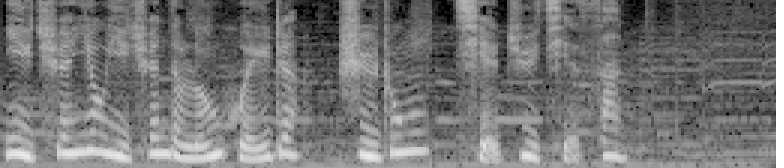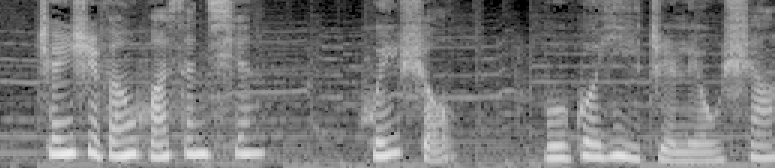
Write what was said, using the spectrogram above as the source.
一圈又一圈的轮回着，始终且聚且散。尘世繁华三千，回首，不过一指流沙。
